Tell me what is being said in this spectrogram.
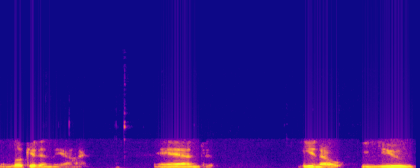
and look it in the eye and you know you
